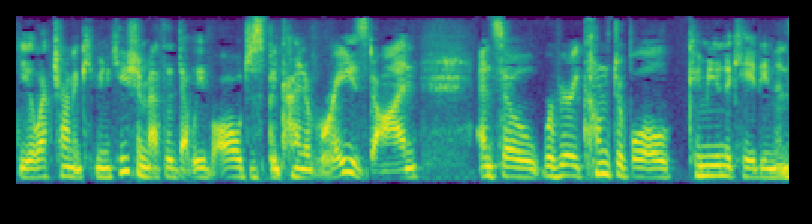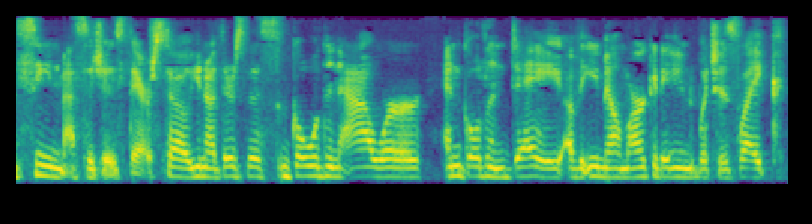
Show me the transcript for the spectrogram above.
the electronic communication method that we've all just been kind of raised on. And so we're very comfortable communicating and seeing messages there. So, you know, there's this golden hour and golden day of email marketing, which is like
